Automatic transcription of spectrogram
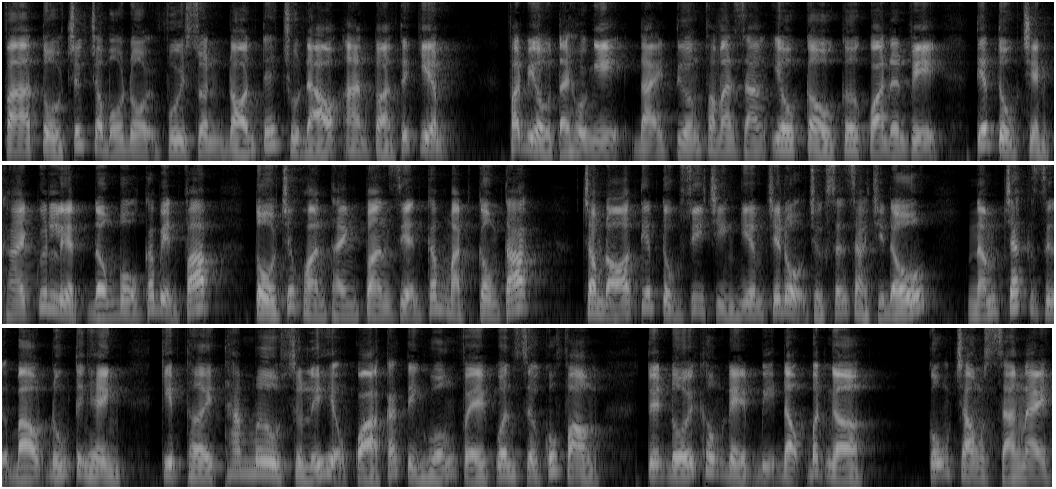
và tổ chức cho bộ đội vui xuân đón Tết chu đáo an toàn tiết kiệm. Phát biểu tại hội nghị, Đại tướng Phan Văn Giang yêu cầu cơ quan đơn vị tiếp tục triển khai quyết liệt đồng bộ các biện pháp, tổ chức hoàn thành toàn diện các mặt công tác, trong đó tiếp tục duy trì nghiêm chế độ trực sẵn sàng chiến đấu, nắm chắc dự báo đúng tình hình, kịp thời tham mưu xử lý hiệu quả các tình huống về quân sự quốc phòng, tuyệt đối không để bị động bất ngờ. Cũng trong sáng nay,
